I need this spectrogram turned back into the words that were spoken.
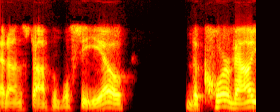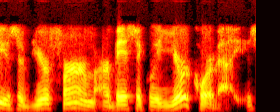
at Unstoppable CEO, the core values of your firm are basically your core values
